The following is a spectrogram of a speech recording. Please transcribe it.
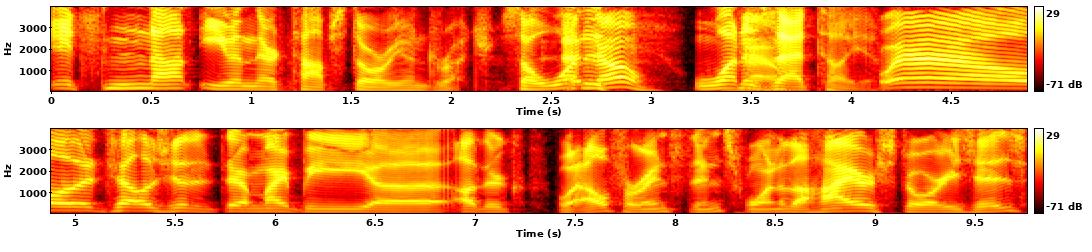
it's not even their top story on Drudge. So what? Uh, is- no. what does that tell you? Well, it tells you that there might be uh, other. Well, for instance, one of the higher stories is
